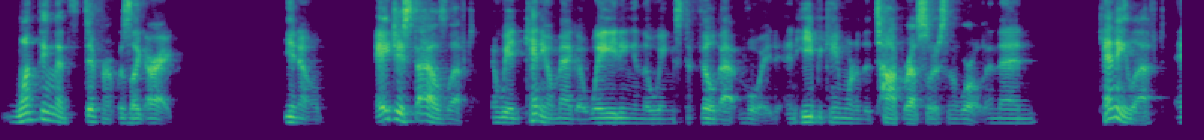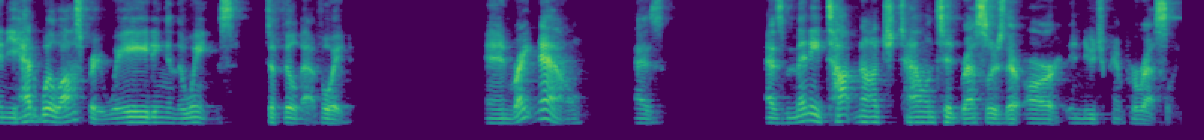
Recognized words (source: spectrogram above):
one thing that's different was like, all right, you know, AJ Styles left, and we had Kenny Omega waiting in the wings to fill that void, and he became one of the top wrestlers in the world. And then Kenny left, and you had Will Ospreay waiting in the wings to fill that void. And right now, as as many top-notch talented wrestlers there are in New Japan Pro Wrestling,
